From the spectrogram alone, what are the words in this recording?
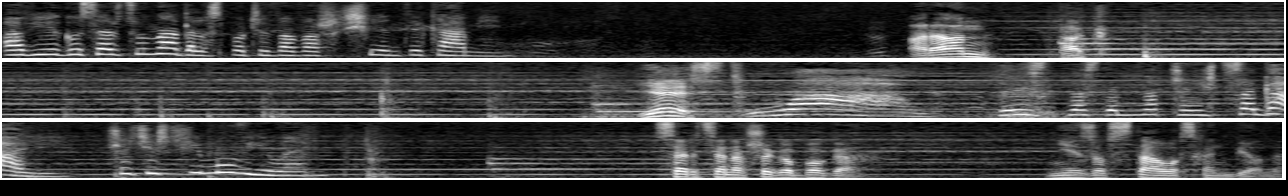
a w jego sercu nadal spoczywa wasz święty kamień. Aran? Tak. Jest! Wow! To jest następna część Sagali. Przecież ci mówiłem. Serce naszego Boga nie zostało zhańbione.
